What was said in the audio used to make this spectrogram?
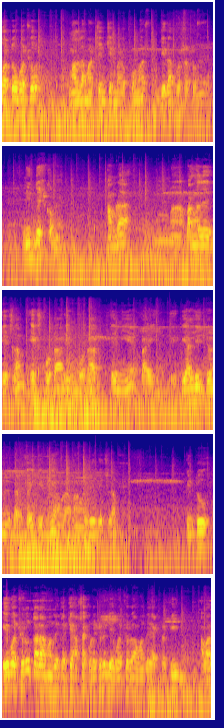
গত বছর Malda merchant chamber of commerce জেলা প্রশাসনের নির্দেশ ক্রমে আমরা বাংলাদেশ গেছিলাম এক্সপোর্টার, ইম্পোর্টারকে নিয়ে প্রায় বিয়াল্লিশ জনের ব্যবসায়ীকে নিয়ে আমরা বাংলাদেশ গেছিলাম। কিন্তু এবছরও তারা আমাদের কাছে আশা করেছিল যে এবছরও আমাদের একটা টিম আবার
